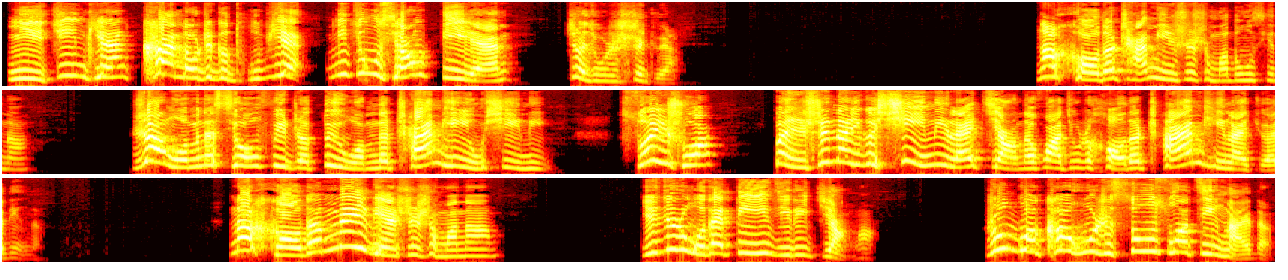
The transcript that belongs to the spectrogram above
你今天看到这个图片，你就想点，这就是视觉。那好的产品是什么东西呢？让我们的消费者对我们的产品有吸引力。所以说，本身的一个吸引力来讲的话，就是好的产品来决定的。那好的卖点是什么呢？也就是我在第一集里讲了，如果客户是搜索进来的，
